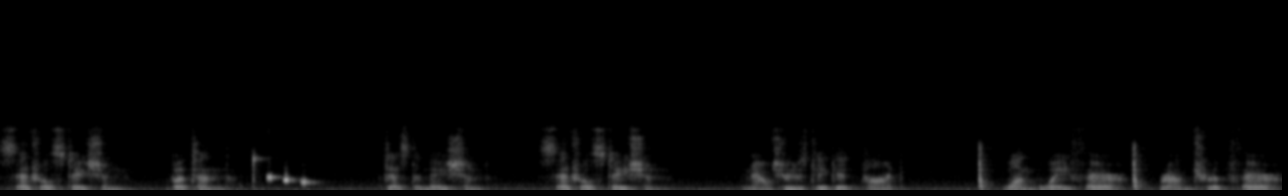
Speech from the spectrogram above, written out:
Central Station, button. Destination, Central Station. Now choose ticket type. One-way fare, round-trip fare.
